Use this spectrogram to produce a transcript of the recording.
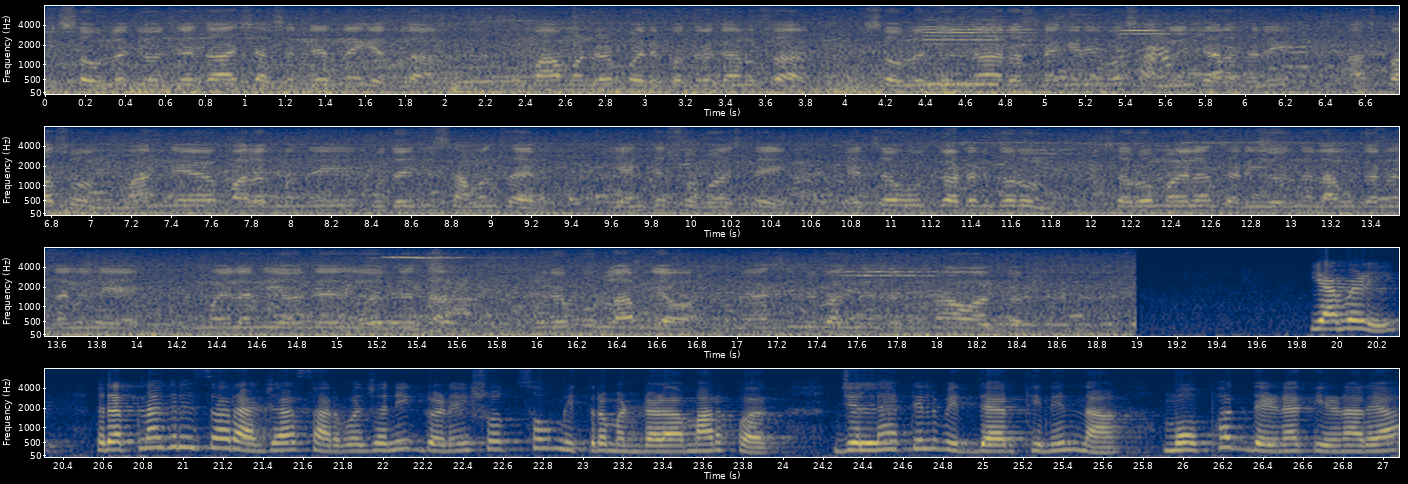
ही सवलत योजनेचा शासन निर्णय घेतला. महामंडळ परिपत्रकानुसार ही सवलत योजना रत्नागिरी व सांगली शहरासाठी आजपासून मान्य पालकमंत्री उदयजी सामंत साहेब यांच्यासोबत असते याचं उद्घाटन करून सर्व महिलांसाठी योजना लागू करण्यात आलेली आहे. महिलांनी योजने योजनेचा पुरेपूर लाभ घ्यावा. मी अशी विभाग आवाहन करतो. यावेळी रत्नागिरीचा राजा सार्वजनिक गणेशोत्सव मित्रमंडळामार्फत जिल्ह्यातील विद्यार्थिनींना मोफत देण्यात येणाऱ्या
